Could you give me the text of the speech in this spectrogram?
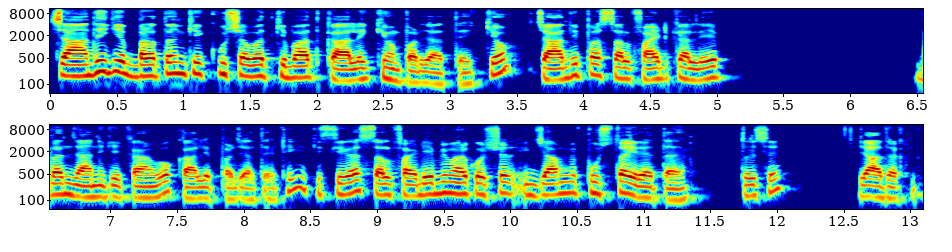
चांदी के बर्तन के कुछ अवध के बाद काले क्यों पड़ जाते हैं? क्यों? चांदी पर सल्फाइड का लेप बन जाने के कारण वो काले पड़ जाते हैं, ठीक है? किसके कारण? सल्फाइड ये भी हमारा क्वेश्चन एग्ज़ाम में पूछता ही रहता है तो इसे याद रखना।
